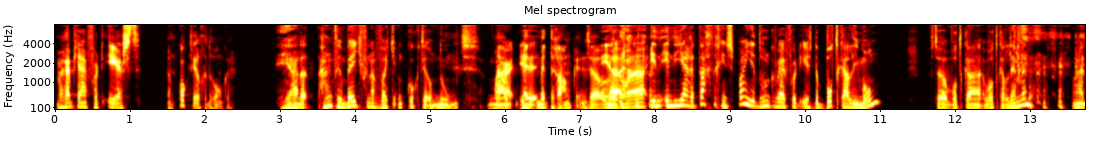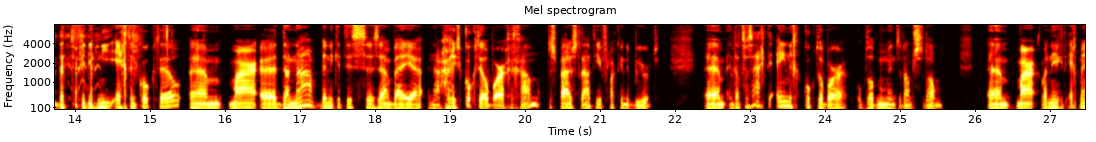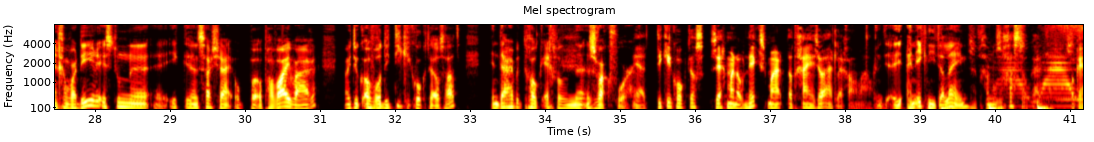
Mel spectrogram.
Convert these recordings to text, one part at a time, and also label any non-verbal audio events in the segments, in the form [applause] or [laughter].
waar heb jij voor het eerst een cocktail gedronken? Ja, dat hangt er een beetje vanaf wat je een cocktail noemt. Maar Nou, met, eh, met drank en zo. ja, [laughs] maar in, in de jaren tachtig in Spanje dronken wij voor het eerst de vodka limon. Oftewel vodka, vodka lemon. [laughs] maar dat vind ik niet echt een cocktail. Ehm, maar eh, daarna ben ik het eens, eh, zijn we bij naar Harry's Cocktailbar gegaan. Op de Spuistraat, hier vlak in de buurt. Ehm, en dat was eigenlijk de enige cocktailbar op dat moment in Amsterdam. Ehm, maar wanneer ik het echt ben gaan waarderen, is toen eh, ik en Sasha op, eh, op Hawaii waren. Waar je natuurlijk overal die tiki cocktails had. En daar heb ik toch ook echt wel een, eh, een zwak voor. Ja, tiki cocktails, zeg maar nog niks, maar dat ga je zo uitleggen allemaal. En, en ik niet alleen, dat gaan onze gasten ook uit. Oké.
